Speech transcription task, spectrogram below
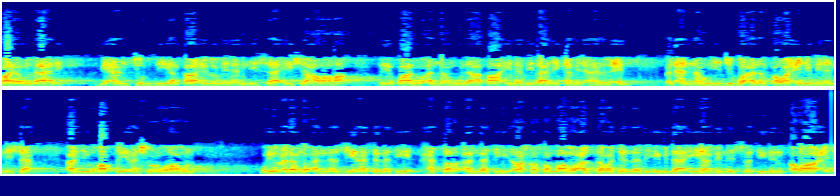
غير ذلك بأن تبدي القائد من النساء شعرها فيقال أنه لا قائل بذلك من أهل العلم بل أنه يجب على القواعد من النساء أن يغطين شعورهن. ويعلم أن الزينة التي حتى التي رخص الله عز وجل بإبدائها بالنسبة للقواعد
